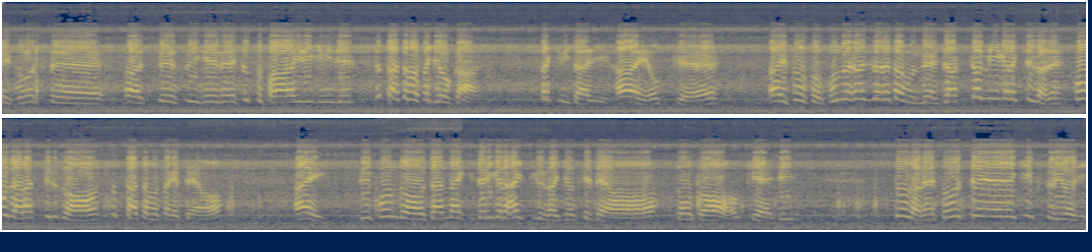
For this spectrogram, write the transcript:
はい、その姿勢、あ姿勢水平ね、ちょっとパワー入れ気味で、ちょっと頭下げようか。さっきみたいに。はい、オッケー。はい、そうそう、そんな感じだね、多分ね。若干右から来てるからね。高度上がってるぞ。ちょっと頭下げてよ。はい。で、今度、だんだん左から入ってくるから気をつけてよ。そうそう、オッケー。で、そうだね、その姿勢キープするように、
